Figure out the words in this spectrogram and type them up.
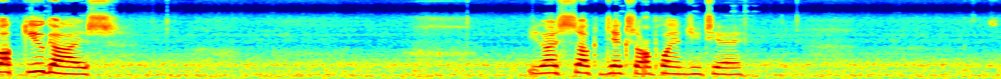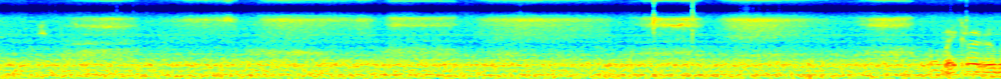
Fuck you guys. You guys suck dick, so I'm playing GTA. Making a new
